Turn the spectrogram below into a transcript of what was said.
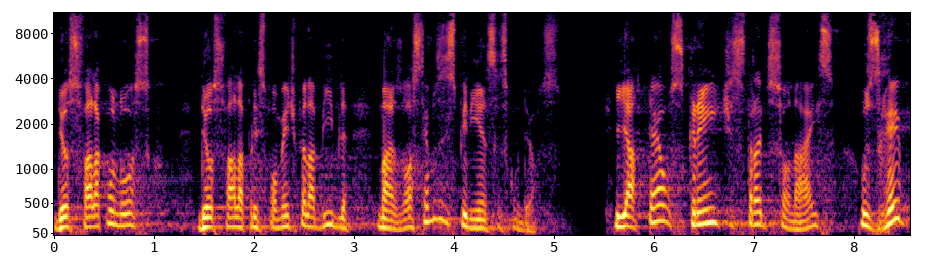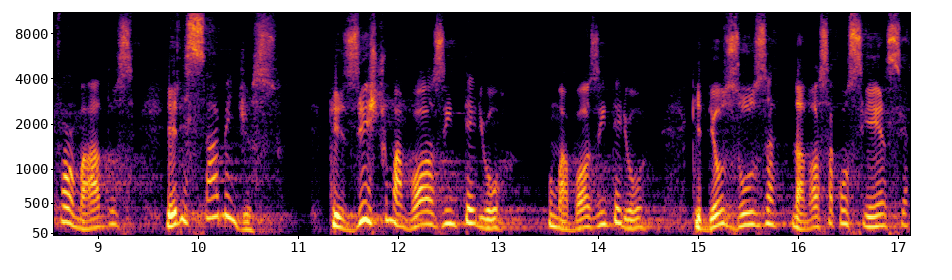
Deus fala conosco, Deus fala principalmente pela Bíblia, mas nós temos experiências com Deus. E até os crentes tradicionais, os reformados, eles sabem disso, que existe uma voz interior, uma voz interior que Deus usa na nossa consciência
